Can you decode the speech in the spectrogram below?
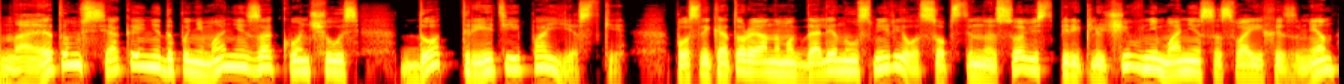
На этом всякое недопонимание закончилось до третьей поездки, после которой Анна Магдалена усмирила собственную совесть, переключив внимание со своих измен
